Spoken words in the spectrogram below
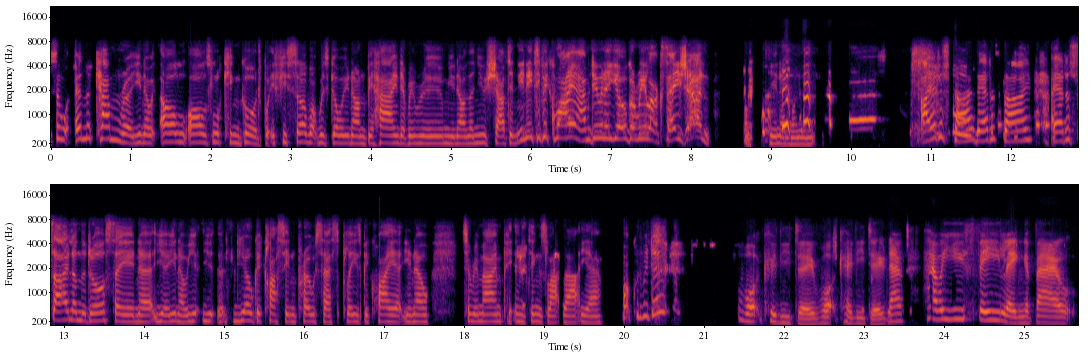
so in the camera, you know, all all's looking good. But if you saw what was going on behind every room, you know, and then you shouting, you need to be quiet, I'm doing a yoga relaxation. You know, I had a sign. I had a sign. I had a sign on the door saying, uh, you, you know, yoga class in process. Please be quiet. You know, to remind and things like that. Yeah what could we do? What can you do? What can you do? Now, how are you feeling about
